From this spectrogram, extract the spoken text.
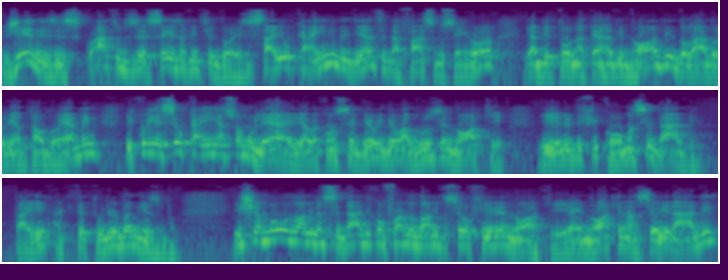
Gênesis 4, 16 a 22. E saiu Caim de diante da face do Senhor, e habitou na terra de Nod, do lado oriental do Éden, e conheceu Caim a sua mulher, e ela concebeu e deu à luz Enoque, e ele edificou uma cidade. Está aí arquitetura e urbanismo. E chamou o nome da cidade conforme o nome do seu filho Enoque. E a Enoque nasceu Irade,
